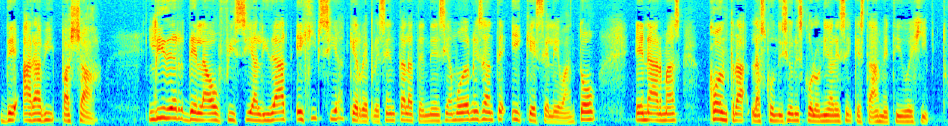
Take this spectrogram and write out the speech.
de Arabi Pasha, líder de la oficialidad egipcia que representa la tendencia modernizante y que se levantó en armas contra las condiciones coloniales en que estaba metido Egipto.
